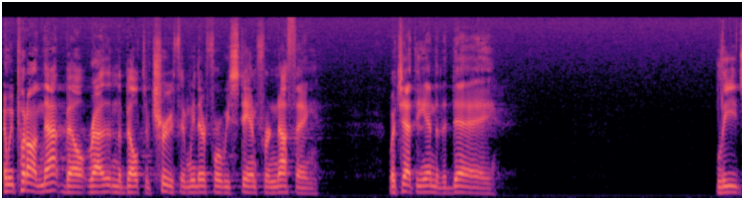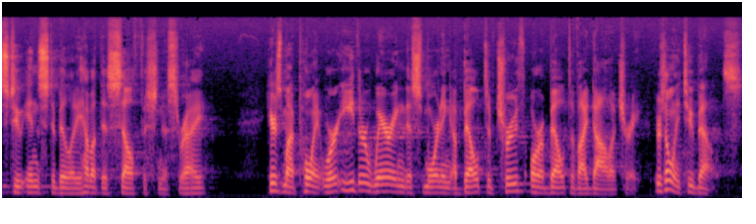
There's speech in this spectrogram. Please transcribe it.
And we put on that belt rather than the belt of truth, and we therefore we stand for nothing, which at the end of the day leads to instability. How about this selfishness, right? Here's my point we're either wearing this morning a belt of truth or a belt of idolatry. There's only two belts.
